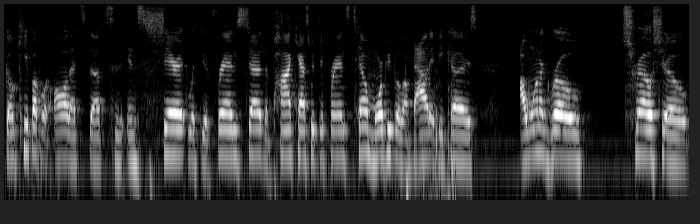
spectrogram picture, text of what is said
Go keep up with all that stuff to, and share it with your friends. Share the podcast with your friends. Tell more people about it because I want to grow Trail Show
